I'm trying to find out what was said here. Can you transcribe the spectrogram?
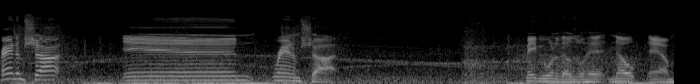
Random shot and random shot. Maybe one of those will hit. Nope, damn.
